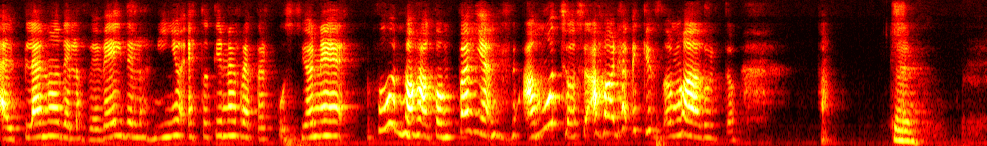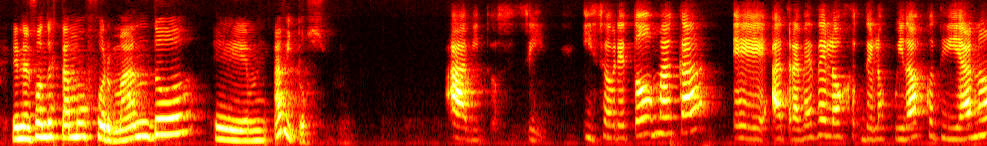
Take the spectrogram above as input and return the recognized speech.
al plano de los bebés y de los niños, esto tiene repercusiones, uh, nos acompañan a muchos ahora de que somos adultos. Claro. En el fondo estamos formando eh, hábitos. Hábitos. Y sobre todo, Maca, eh, a través de los, de los cuidados cotidianos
